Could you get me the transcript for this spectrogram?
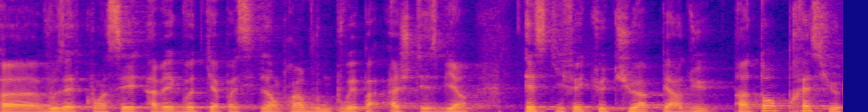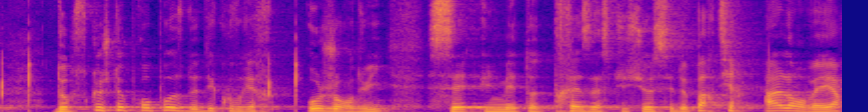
euh, vous êtes coincé avec votre capacité d'emprunt, vous ne pouvez pas acheter ce bien. Et ce qui fait que tu as perdu un temps précieux. Donc, ce que je te propose de découvrir aujourd'hui, c'est une méthode très astucieuse, c'est de partir à l'envers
